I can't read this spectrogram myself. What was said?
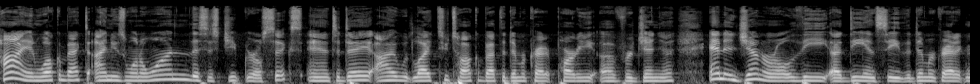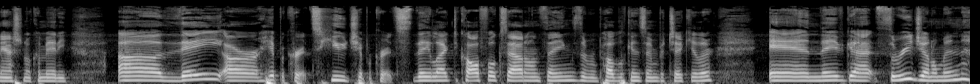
Hi, and welcome back to iNews 101. This is Jeep Girl 6, and today I would like to talk about the Democratic Party of Virginia and, in general, the uh, DNC, the Democratic National Committee. Uh, they are hypocrites, huge hypocrites. They like to call folks out on things, the Republicans in particular, and they've got three gentlemen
